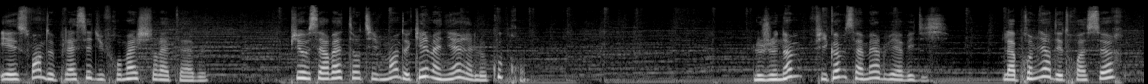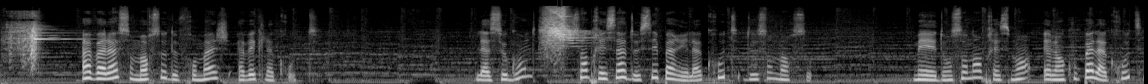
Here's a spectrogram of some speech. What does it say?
et aie soin de placer du fromage sur la table. Puis observe attentivement de quelle manière elles le couperont. Le jeune homme fit comme sa mère lui avait dit. La première des trois sœurs avala son morceau de fromage avec la croûte. La seconde s'empressa de séparer la croûte de son morceau. Mais dans son empressement, elle en coupa la croûte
